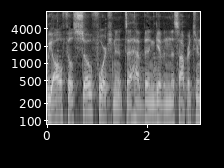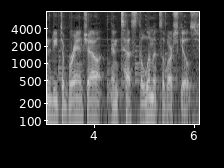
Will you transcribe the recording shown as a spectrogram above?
We all feel so fortunate to have been given this opportunity to branch out and test the limits of our skills.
